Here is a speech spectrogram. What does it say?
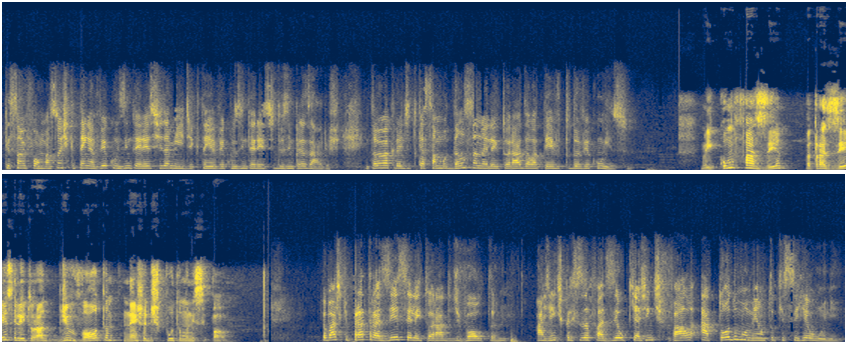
que são informações que têm a ver com os interesses da mídia, que têm a ver com os interesses dos empresários. Então eu acredito que essa mudança no eleitorado ela teve tudo a ver com isso. E como fazer para trazer esse eleitorado de volta nesta disputa municipal? Eu acho que para trazer esse eleitorado de volta, a gente precisa fazer o que a gente fala a todo momento que se reúne.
